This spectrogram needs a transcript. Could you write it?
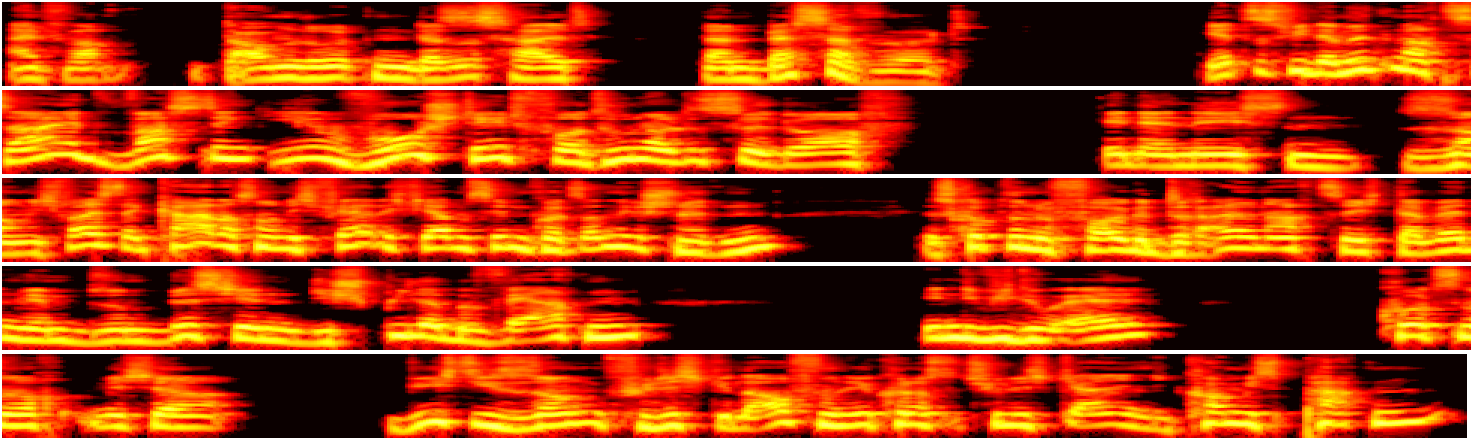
einfach Daumen drücken, dass es halt dann besser wird. Jetzt ist wieder Mitmachtzeit. Was denkt ihr, wo steht Fortuna Düsseldorf in der nächsten Saison? Ich weiß, der Kader ist noch nicht fertig, wir haben es eben kurz angeschnitten. Es kommt noch eine Folge 83, da werden wir so ein bisschen die Spieler bewerten, individuell. Kurz noch, Micha, wie ist die Saison für dich gelaufen? Und ihr könnt das natürlich gerne in die Kommis packen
